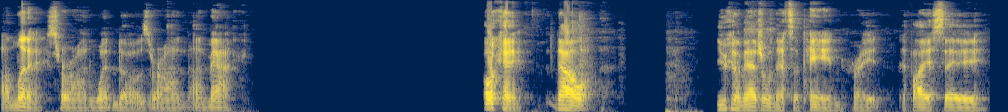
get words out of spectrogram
on Linux or on Windows or on, on Mac. Okay, now you can imagine when that's a pain, right? If I say,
